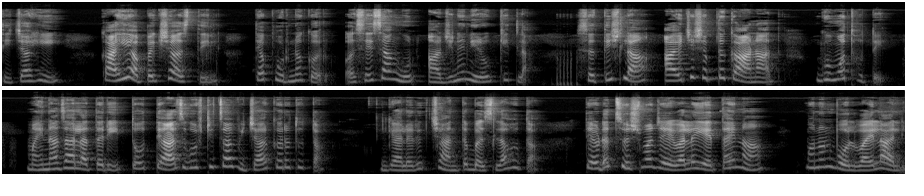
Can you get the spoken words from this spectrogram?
तिच्याही काही अपेक्षा असतील त्या पूर्ण कर असे सांगून आजीने निरोप घेतला. सतीशला आईचे शब्द कानात घुमत होते. महिना झाला तरी तो त्याच गोष्टीचा विचार करत होता. गॅलरीत शांत बसला होता. तेवढ्यात सुषमा जेवायला येत आहे ना? म्हणून बोलवायला आली.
